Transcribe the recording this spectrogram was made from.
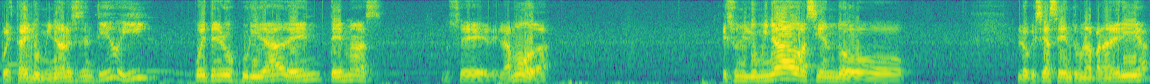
puede estar iluminado en ese sentido y puede tener oscuridad en temas, no sé, de la moda. Es un iluminado haciendo lo que se hace dentro de una panadería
